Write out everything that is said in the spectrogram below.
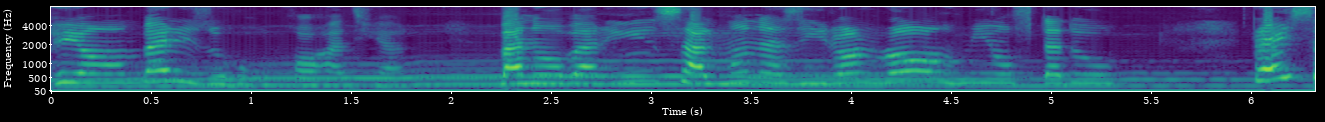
پیامبری ظهور خواهد کرد. بنابراین سلمان از ایران راه میافتد و رئیس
